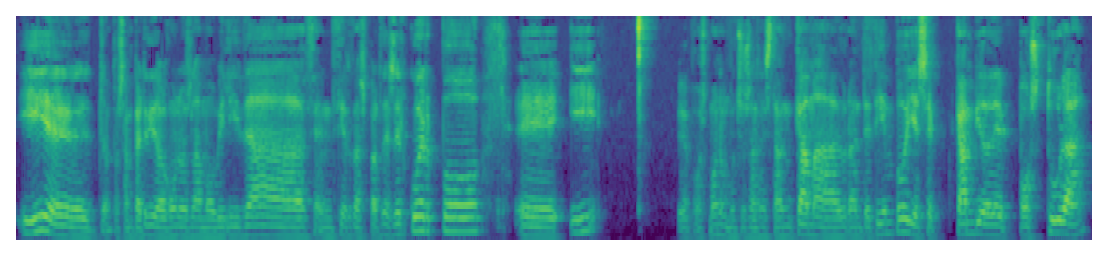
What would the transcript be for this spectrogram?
Y eh, pues han perdido algunos la movilidad en ciertas partes del cuerpo eh, y pues bueno, muchos han estado en cama durante tiempo y ese cambio de postura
